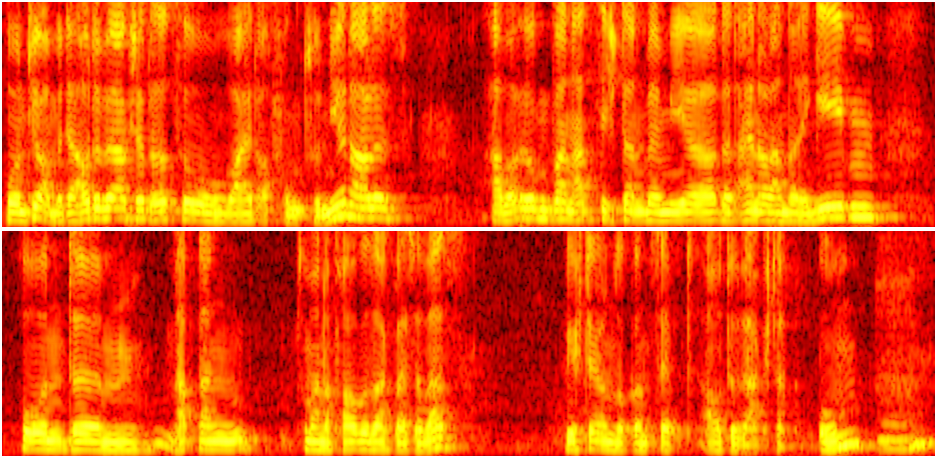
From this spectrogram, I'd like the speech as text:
Und ja, mit der Autowerkstatt das hat so weit auch funktioniert alles. Aber irgendwann hat sich dann bei mir das eine oder andere ergeben und ähm, habe dann zu meiner Frau gesagt, weißt du was, wir stellen unser Konzept Autowerkstatt um. Mhm.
